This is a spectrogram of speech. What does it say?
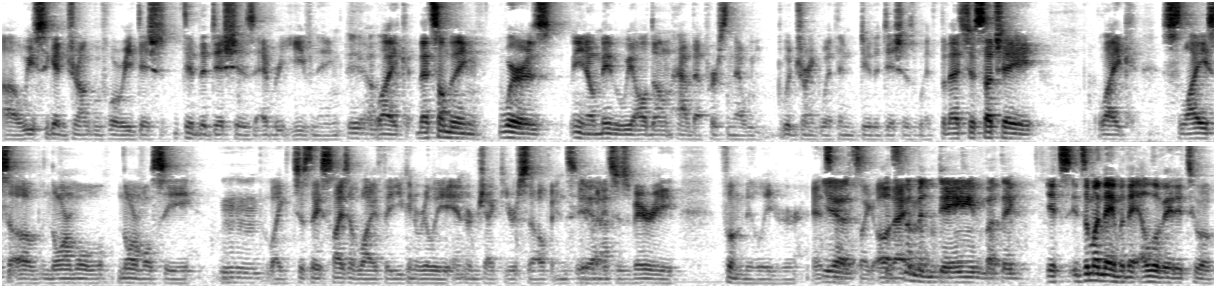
uh, we used to get drunk before we dish, did the dishes every evening. Yeah. Like that's something. Whereas you know maybe we all don't have that person that we would drink with and do the dishes with, but that's just such a like slice of normal normalcy hmm like just a slice of life that you can really interject yourself into, Yeah. and it's just very familiar. It's, yeah, it's, like oh, it's that the mundane, but they it's it's a mundane, but they elevate it to a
